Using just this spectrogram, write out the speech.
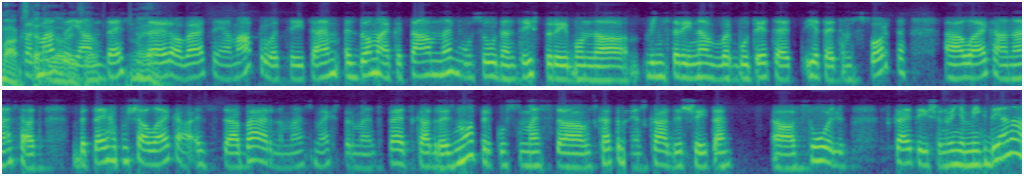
par, par mazajām 10 nu, jā. eiro vērtajām aprocītēm. Es domāju, ka tām nebūs ūdens izturība un uh, viņas arī nav varbūt ieteic, ieteicams sporta uh, laikā nesāt. Bet tajā pašā laikā es uh, bērnam esmu eksperimentu pēc kādreiz nopirkusi. Mēs uh, skatāmies, kāda ir šī te, uh, soļu skaitīšanu viņam ikdienā,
